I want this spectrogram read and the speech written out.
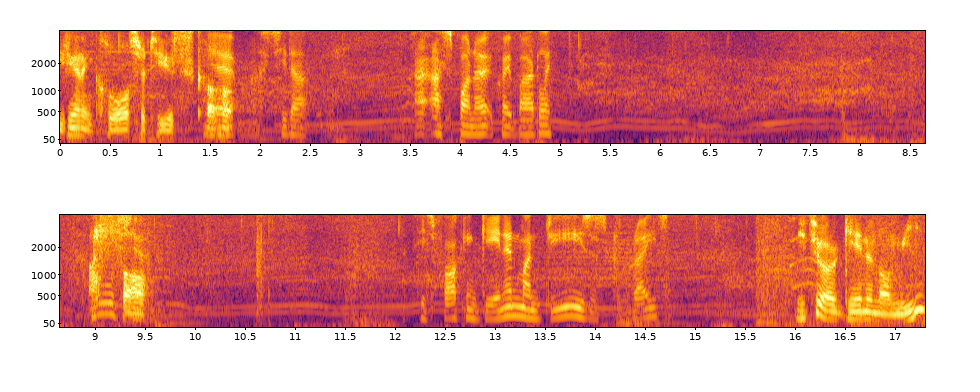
He's getting closer to you, Scott. Yeah, I see that. I, I spun out quite badly. I Oh, saw. shit. He's fucking gaining, man. Jesus Christ. You two are gaining on me?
